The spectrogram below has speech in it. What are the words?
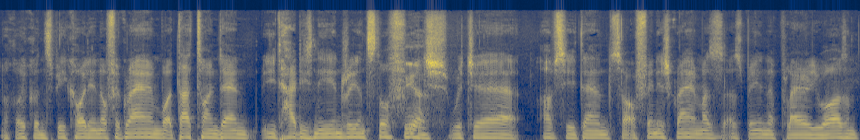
look, I couldn't speak highly enough of Graham, but at that time, then he'd had his knee injury and stuff, Yeah. which which uh, obviously then sort of finished Graham as as being the player he was, and.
